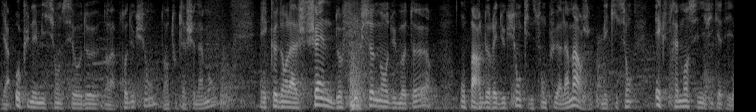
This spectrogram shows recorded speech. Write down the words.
il n'y a aucune émission de CO2 dans la production, dans toute la chaîne amont, et que dans la chaîne de fonctionnement du moteur, on parle de réductions qui ne sont plus à la marge, mais qui sont extrêmement significatives.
